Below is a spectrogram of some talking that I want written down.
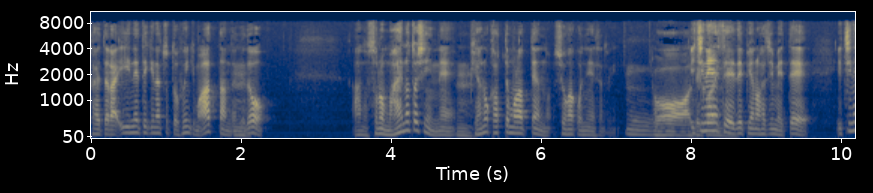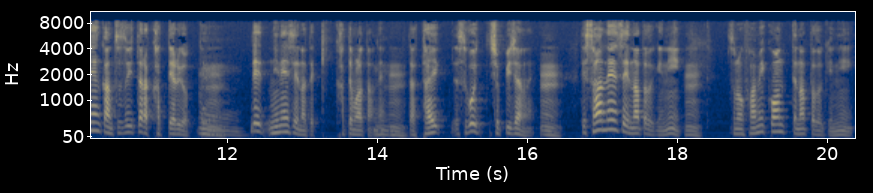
変えたらいいね的なちょっと雰囲気もあったんだけど、あのその前の年にね、うん。ピアノ買ってもらってんの。小学校2年生の時に。うん。あー1年生でピアノ始めて1年間続いたら買ってやるよって、ん。で2年生になって買ってもらったのね、うんだから大すごい出費じゃない、うん。で3年生になった時に、うん。そのファミコンってなった時に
